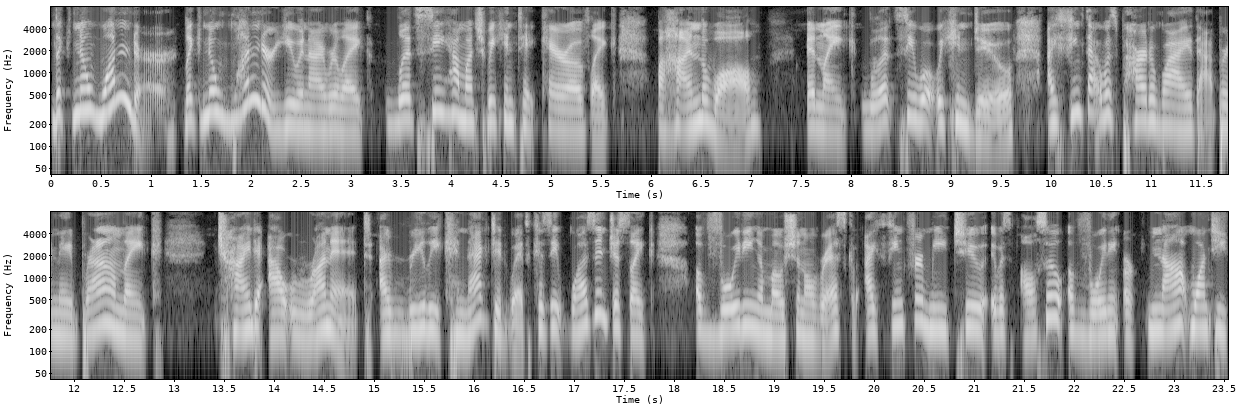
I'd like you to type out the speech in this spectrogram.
like no wonder, like no wonder you and I were like, let's see how much we can take care of like behind the wall and like let's see what we can do. I think that was part of why that Brene Brown like trying to outrun it, I really connected with because it wasn't just like avoiding emotional risk. I think for me too, it was also avoiding or not wanting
